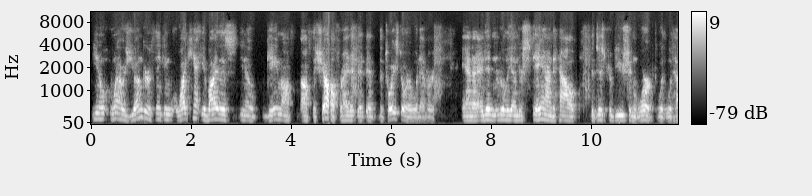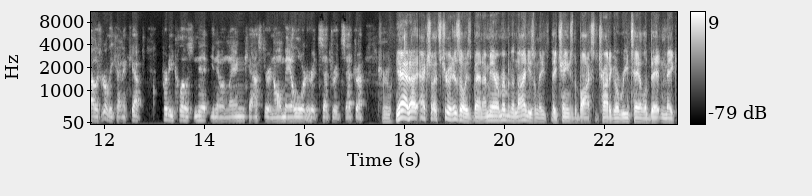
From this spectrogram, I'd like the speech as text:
you know, when I was younger thinking, why can't you buy this, you know, game off, off the shelf, right? At, at, at the toy store or whatever. And I, I didn't really understand how the distribution worked with, with how it's really kind of kept pretty close knit, you know, in Lancaster and all mail order, et cetera, et cetera. True. Yeah, that, actually, that's true. It has always been. I mean, I remember in the '90s when they they changed the box to try to go retail a bit and make,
